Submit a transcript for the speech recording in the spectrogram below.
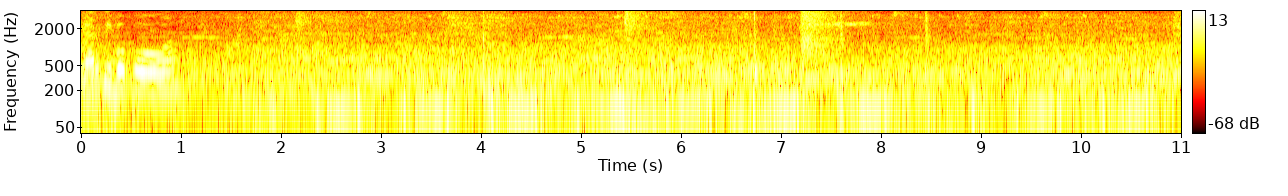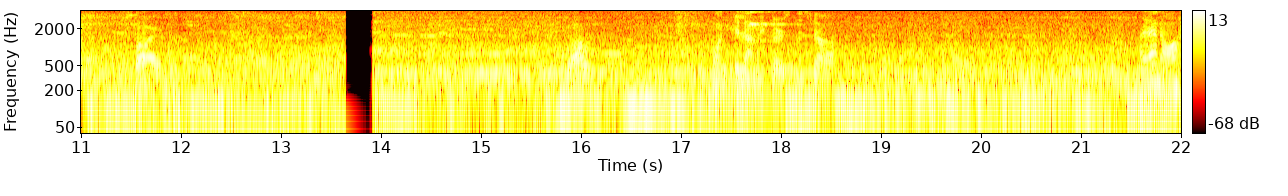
Merci beaucoup. Start. Wow. 1 kilometers na siya. oh. Ayan o,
